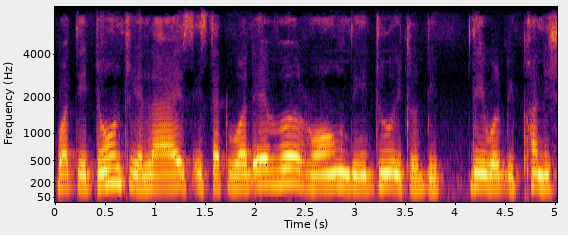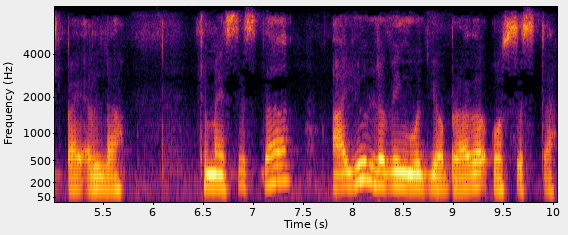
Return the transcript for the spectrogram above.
What they don't realize is that whatever wrong they do, it will be they will be punished by Allah. To my sister, are you living with your brother or sister?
